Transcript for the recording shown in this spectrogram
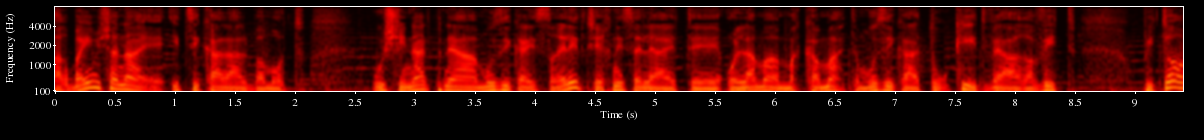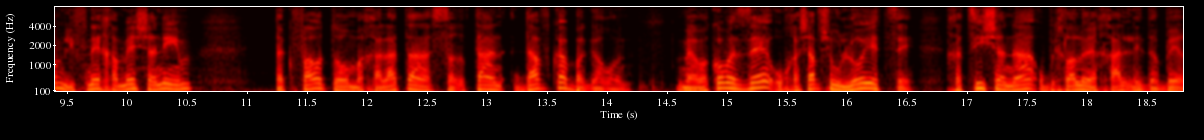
40 שנה איציק קאלה על במות. הוא שינה את פני המוזיקה הישראלית כשהכניס אליה את uh, עולם המקמת, המוזיקה הטורקית והערבית. פתאום, לפני חמש שנים, תקפה אותו מחלת הסרטן דווקא בגרון. מהמקום הזה הוא חשב שהוא לא יצא. חצי שנה הוא בכלל לא יכל לדבר.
